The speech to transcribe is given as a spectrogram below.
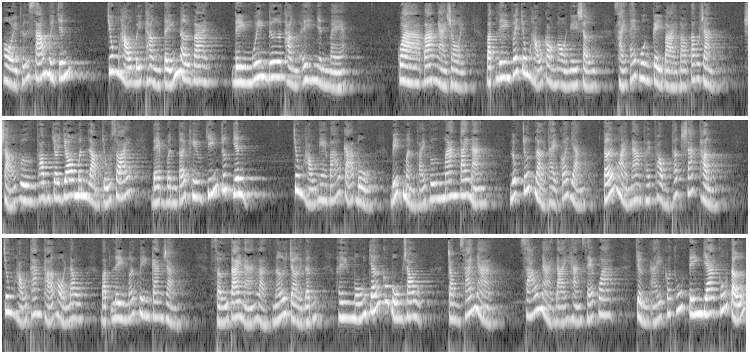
Hồi thứ 69 Trung hậu bị thần tiễn nơi vai, Điền Nguyên đưa thần y nhìn mẹ. Qua ba ngày rồi, Bạch Liên với Trung hậu còn ngồi nghị sự Xảy thấy quân kỳ bài vào tâu rằng, Sở vương phong cho Do Minh làm chủ soái, Đem binh tới khiêu chiến trước dinh. Trung hậu nghe báo cả buồn, Biết mình phải vương mang tai nạn. Lúc trước lời thầy có dặn, Tới Hoài Nam phải phòng thất sát thần. Trung hậu than thở hồi lâu, Bạch Liên mới khuyên can rằng, Sự tai nạn là nơi trời định Hiền muộn chớ có buồn sâu Trong sáu ngày Sáu ngày đại hạn sẽ qua, Chừng ấy có thuốc tiên gia cứu tử.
